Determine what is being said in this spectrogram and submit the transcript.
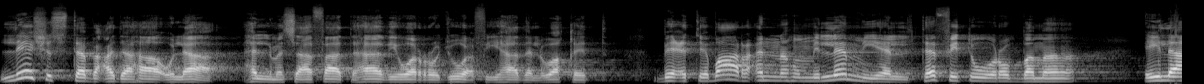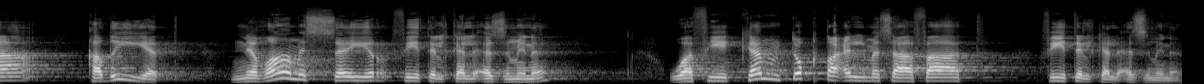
ليش استبعد هؤلاء هالمسافات هذه والرجوع في هذا الوقت؟ باعتبار أنهم لم يلتفتوا ربما إلى قضية نظام السير في تلك الأزمنة وفي كم تقطع المسافات في تلك الأزمنة.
